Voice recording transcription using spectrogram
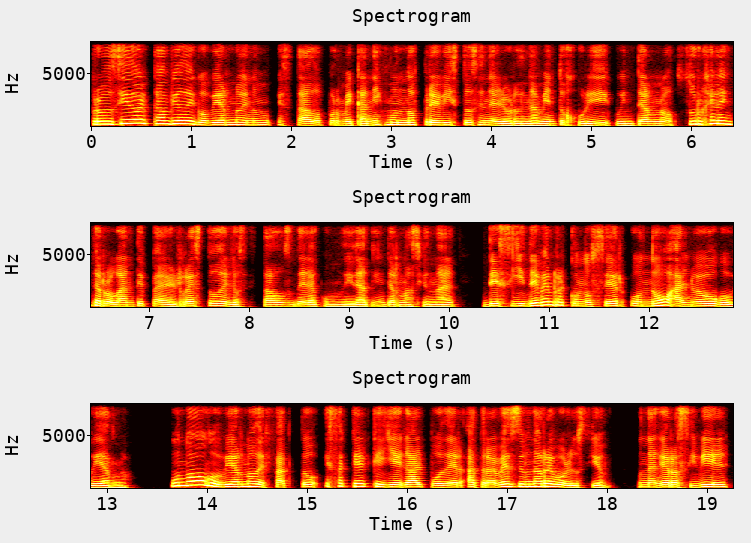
Producido el cambio de gobierno en un Estado por mecanismos no previstos en el ordenamiento jurídico interno, surge la interrogante para el resto de los Estados de la comunidad internacional de si deben reconocer o no al nuevo gobierno. Un nuevo gobierno de facto es aquel que llega al poder a través de una revolución, una guerra civil,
